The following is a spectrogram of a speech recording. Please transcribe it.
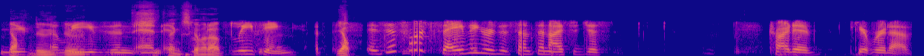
Yeah, new, new- uh, new leaves and and things it's, coming up. It's leafing. Yep. Is this worth saving, or is it something I should just try to get rid of?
